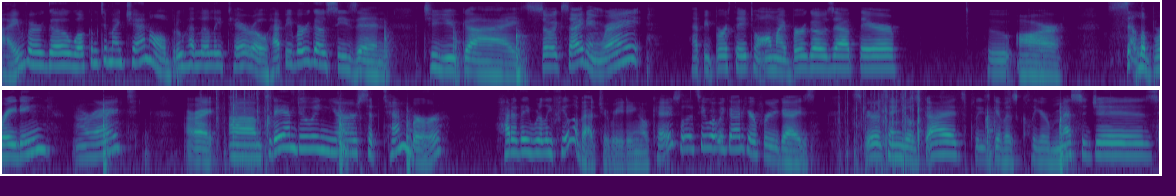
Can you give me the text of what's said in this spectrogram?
Hi, Virgo. Welcome to my channel, Bruja Lili Tarot. Happy Virgo season to you guys. So exciting, right? Happy birthday to all my Virgos out there who are celebrating. All right. All right. Um, today I'm doing your September. How do they really feel about you reading? Okay. So let's see what we got here for you guys. Spirits, angels, guides, please give us clear messages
